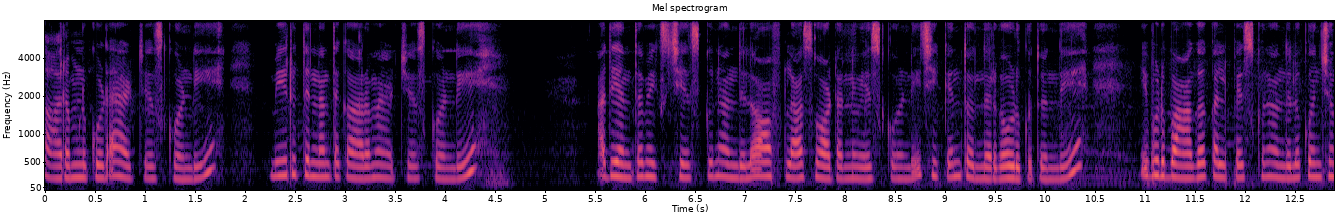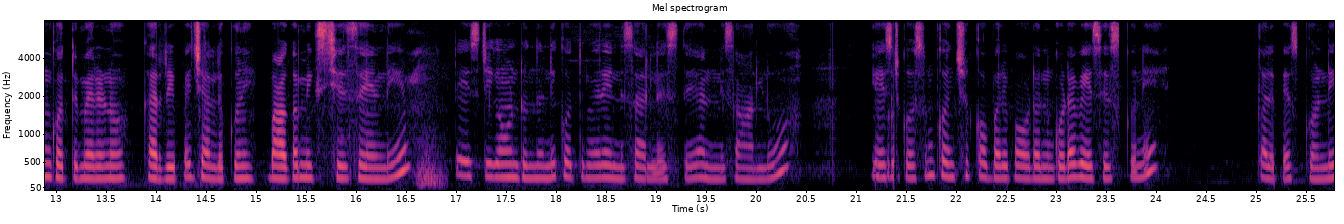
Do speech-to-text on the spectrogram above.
కారంను కూడా యాడ్ చేసుకోండి. మీరు తిన్నంత కారం యాడ్ చేసుకోండి. అది ఎంత మిక్స్ చేసుకుని అందులో హాఫ్ గ్లాస్ వాటర్ని వేసుకోండి. చికెన్ తొందరగా ఉడుకుతుంది. ఇప్పుడు బాగా కలిపేసుకుని అందులో కొంచెం కొత్తిమీరను కర్రీపై చల్లుకొని బాగా మిక్స్ చేసేయండి. టేస్టీగా ఉంటుందండి. కొత్తిమీర ఎన్నిసార్లు వేస్తే అన్నిసార్లు. టేస్ట్ కోసం కొంచెం కొబ్బరి పౌడర్ని కూడా వేసేసుకుని కలిపేసుకోండి.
